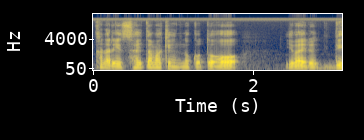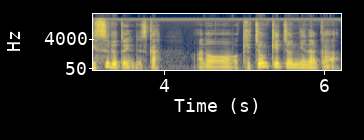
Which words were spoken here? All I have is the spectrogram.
かなり埼玉県のことをいわゆるディスるというんですか。あのケチョンケチョンになんか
